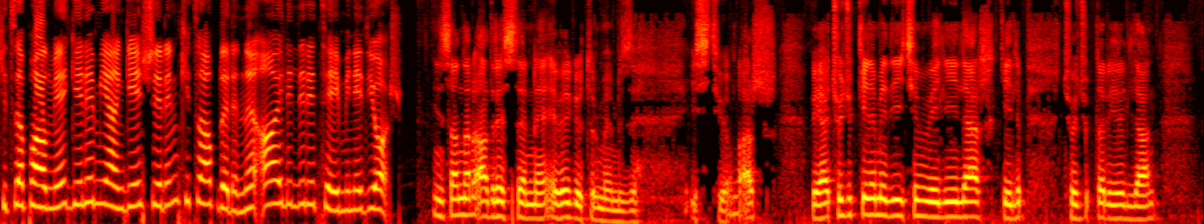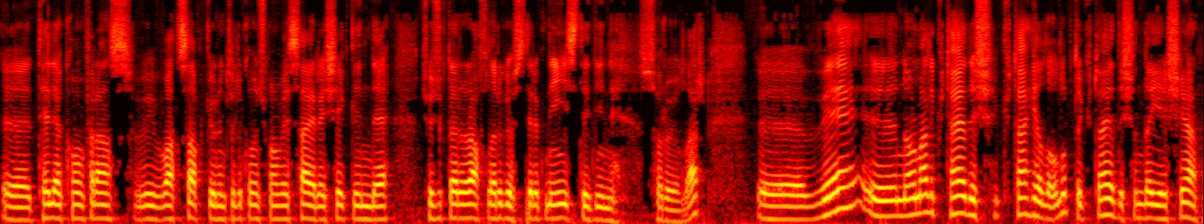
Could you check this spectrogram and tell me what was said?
Kitap almaya gelemeyen gençlerin kitaplarını aileleri temin ediyor. İnsanlar adreslerine eve götürmemizi istiyorlar. Veya çocuk gelemediği için veliler gelip çocuklarıyla e, telekonferans, WhatsApp görüntülü konuşma vesaire şeklinde çocuklara rafları gösterip neyi istediğini soruyorlar. E, ve e, normalde Kütahya dışı, Kütahyalı olup da Kütahya dışında yaşayan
